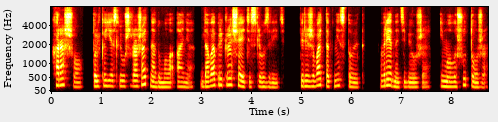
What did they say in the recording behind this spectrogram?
Хорошо, только если уж рожать надумала Аня, давай прекращай эти слезы лить. Переживать так не стоит. Вредно тебе уже, и малышу тоже.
